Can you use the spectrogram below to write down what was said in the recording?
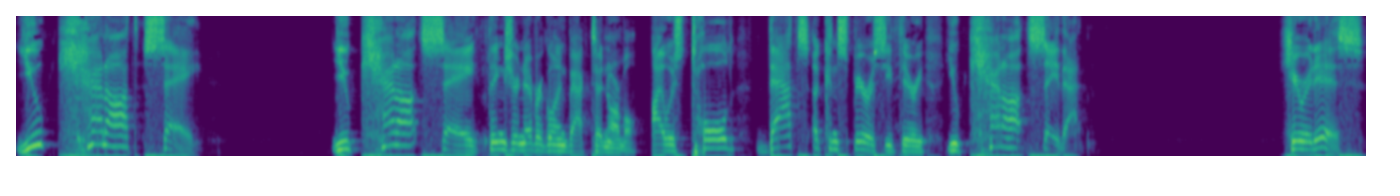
you cannot say, you cannot say things are never going back to normal. I was told that's a conspiracy theory. You cannot say that. Here it is.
